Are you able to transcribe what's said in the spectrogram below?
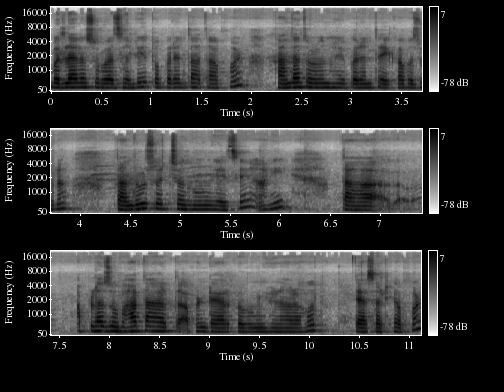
बदलायला सुरुवात झाली आहे. तोपर्यंत आता आपण कांदा तळून होईपर्यंत एका बाजूला तांदूळ स्वच्छ धुवून घ्यायचे आणि ता आपला जो भात आहात आपण तयार करून घेणार आहोत त्यासाठी आपण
